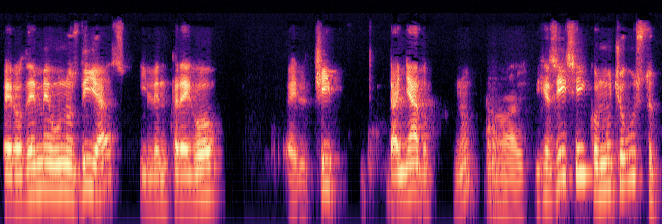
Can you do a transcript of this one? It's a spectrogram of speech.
pero deme unos días y le entrego el chip dañado, ¿no? Dije, sí, sí, con mucho gusto.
